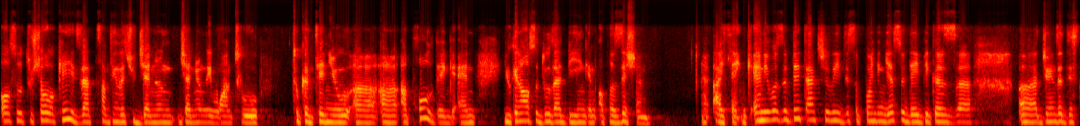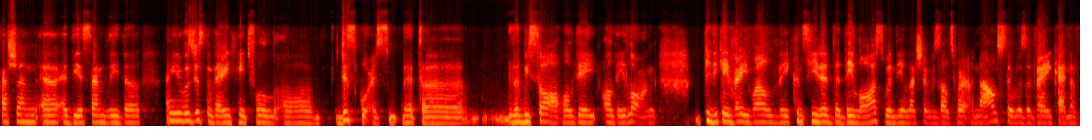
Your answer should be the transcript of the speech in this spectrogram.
also to show, okay, is that something that you genuine, genuinely want to to continue uh, uh upholding, and you can also do that being in opposition. I think. And it was a bit actually disappointing yesterday because uh, uh, during the discussion uh, at the assembly, the I mean, it was just a very hateful uh, discourse that uh, that we saw all day all day long. PDK very well they conceded that they lost when the election results were announced. It was a very kind of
